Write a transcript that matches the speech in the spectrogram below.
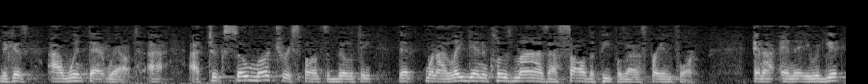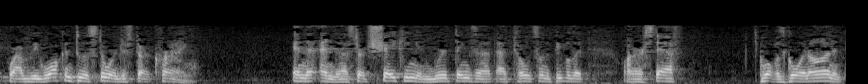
Because I went that route. I, I took so much responsibility that when I laid down and closed my eyes, I saw the people that I was praying for. And, I, and it would get where I would be walking through a store and just start crying. And, and I start shaking and weird things. And I, I told some of the people that on our staff what was going on. And,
